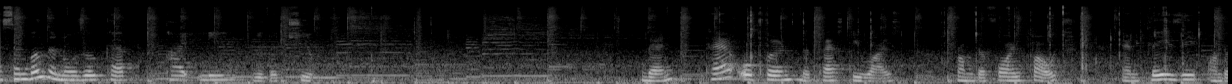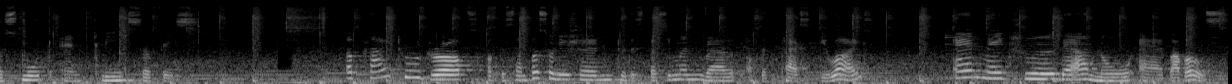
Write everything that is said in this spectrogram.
Assemble the nozzle cap tightly with the tube. Then tear open the test device from the foil pouch and place it on the smooth and clean surface. Apply 2 drops of the sample solution to the specimen well of the test device and make sure there are no air bubbles.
